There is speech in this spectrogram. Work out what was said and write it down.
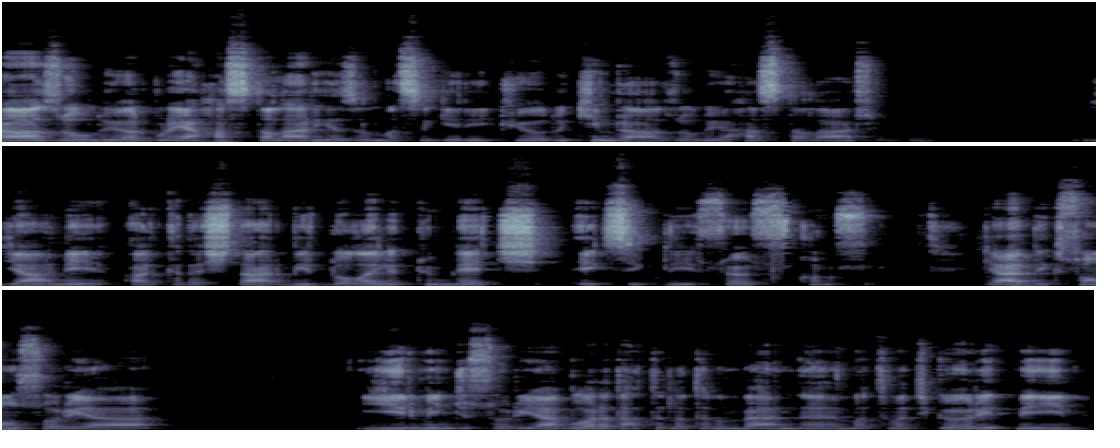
Razı oluyor. Buraya hastalar yazılması gerekiyordu. Kim razı oluyor? Hastalar. Yani arkadaşlar bir dolaylı tümleç eksikliği söz konusu. Geldik son soruya. 20. soruya. Bu arada hatırlatalım ben e, matematik öğretmeniyim.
